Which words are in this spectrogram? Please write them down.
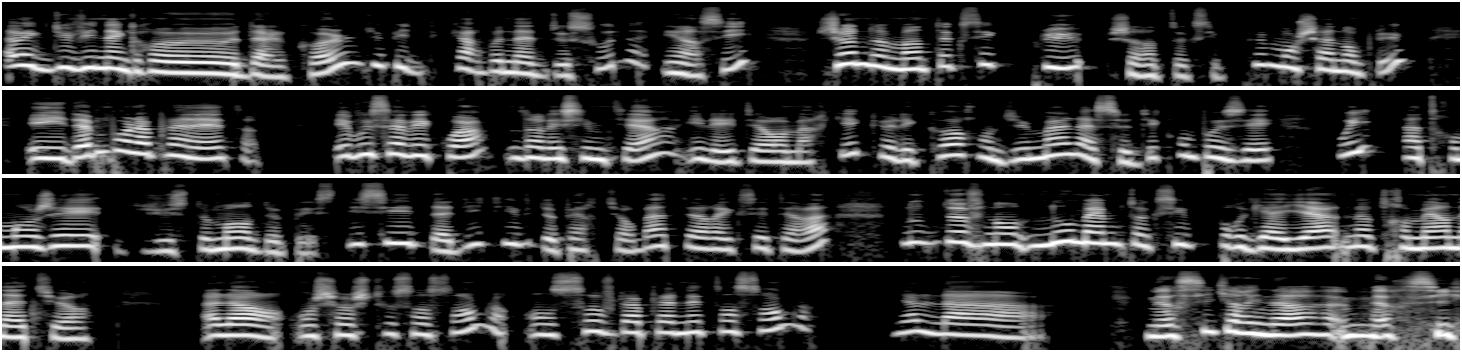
avec du vinaigre d'alcool, du bicarbonate de soude et ainsi, je ne m'intoxique plus. Je n'intoxique plus mon chat non plus. Et idem pour la planète. Et vous savez quoi? Dans les cimetières, il a été remarqué que les corps ont du mal à se décomposer. Oui, à trop manger justement de pesticides, d'additifs, de perturbateurs, etc. Nous devenons nous-mêmes toxiques pour Gaïa, notre mère nature. Alors, on change tous ensemble? On sauve la planète ensemble? Yalla Merci Karina, merci de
